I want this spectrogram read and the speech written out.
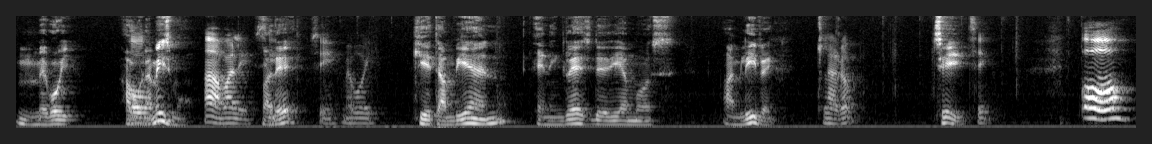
Me voy ahora O- mismo. Ah, vale. sí, Vale. Sí, me voy. Que también en inglés diríamos I'm leaving. Claro, Sí. sí. O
